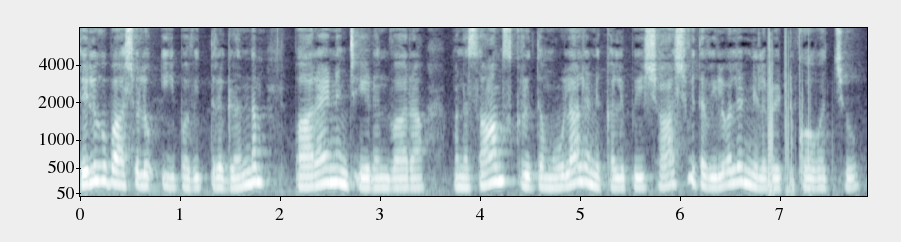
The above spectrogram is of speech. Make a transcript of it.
తెలుగు భాషలో ఈ పవిత్ర గ్రంథం పారాయణం చేయడం ద్వారా మన సాంస్కృత మూలాలను కలిపి శాశ్వత విలువలను నిలబెట్టుకోవచ్చు.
